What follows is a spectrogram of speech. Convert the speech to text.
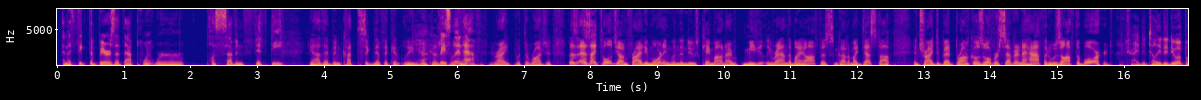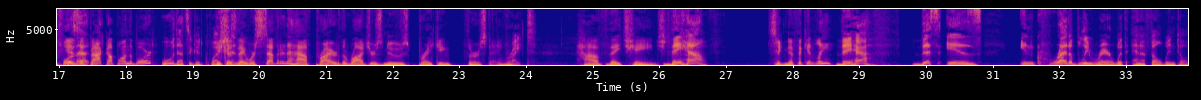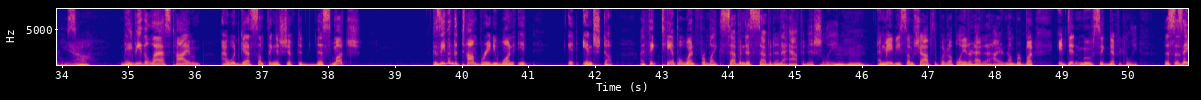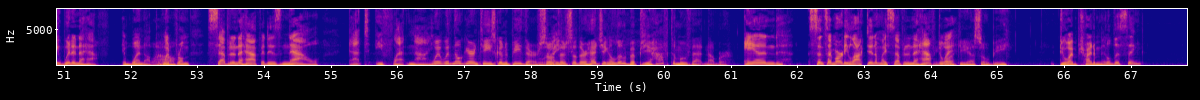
And I think the Bears at that point were plus 750. yeah, they've been cut significantly Yeah, because basically in the- half. Right with the Roger. As, I told you on Friday morning when the news came out, I immediately ran to my office and got on my desktop and tried to bet Broncos over seven and a half, and it was off the board. I tried to tell you to do it before Is that. it back up on the board? Ooh, that's a good question. Because they were seven and a half prior to the Rodgers news breaking Thursday. right. Have they changed They have. significantly? They have. This is incredibly rare with NFL win totals. Yeah. Maybe the last time I would guess something has shifted this much. Because even the Tom Brady one, it it inched up. I think Tampa went from like seven to seven and a half initially, mm-hmm. and maybe some shops that put it up later had a higher number, but it didn't move significantly. This is a win and a half. It went up. It went from seven and a half. It is now at a flat nine. With, with no guarantee he's going to be there. So, they're, so they're hedging a little bit, but you have to move that number. And since I'm already locked in at my seven and a half, do I Lucky SOB. do I try to middle this thing,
